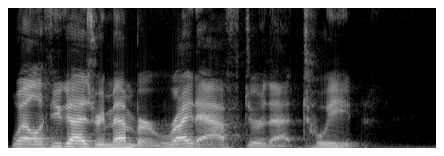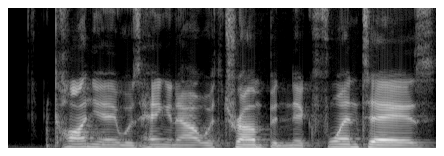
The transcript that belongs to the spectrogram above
Well, if you guys remember, right after that tweet, Kanye was hanging out with Trump and Nick Fuentes,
